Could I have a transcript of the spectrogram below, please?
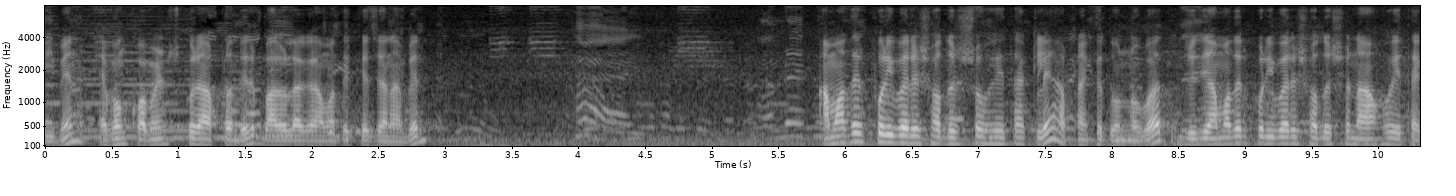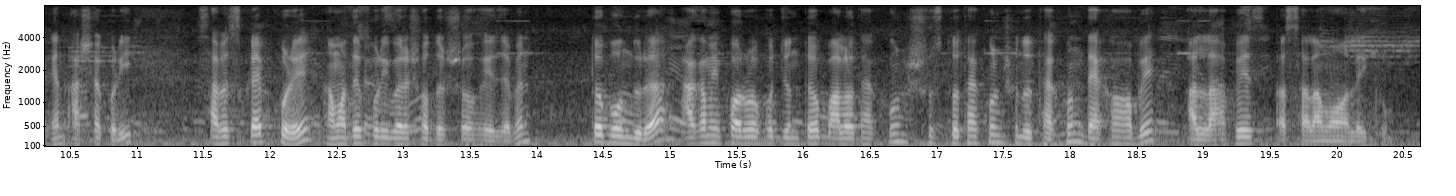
দিবেন এবং কমেন্টস করে আপনাদের ভালো লাগা আমাদেরকে জানাবেন। আমাদের পরিবারের সদস্য হয়ে থাকলে আপনাকে ধন্যবাদ। যদি আমাদের পরিবারের সদস্য না হয়ে থাকেন, আশা করি সাবস্ক্রাইব করে আমাদের পরিবারের সদস্য হয়ে যাবেন। তো বন্ধুরা, আগামী পর্ব পর্যন্ত ভালো থাকুন, সুস্থ থাকুন, সুন্দর থাকুন। দেখা হবে। আল্লাহ হাফেজ। আসসালামু আলাইকুম।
